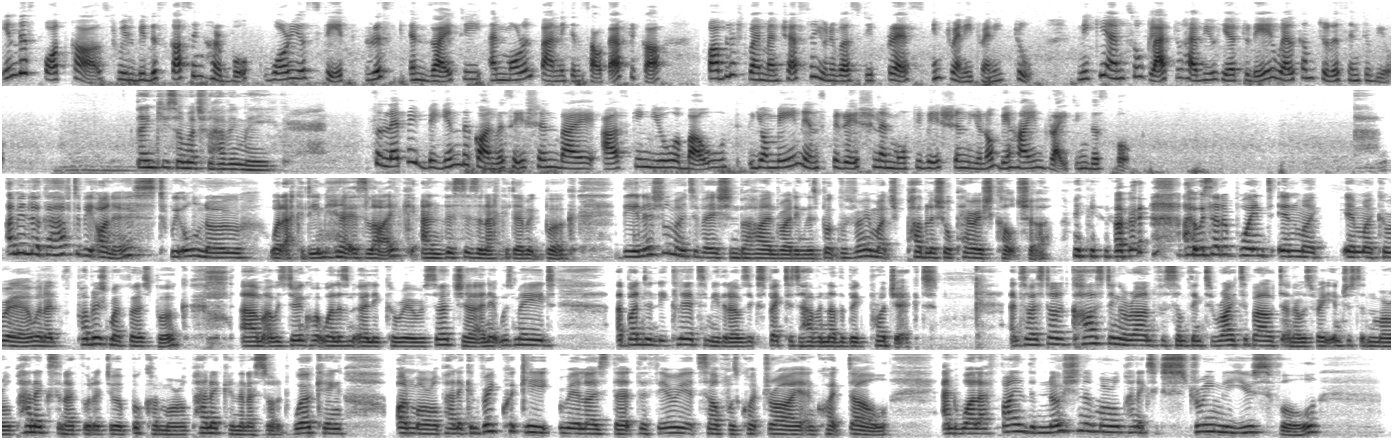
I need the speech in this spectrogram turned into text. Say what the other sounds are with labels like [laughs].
In this podcast, we'll be discussing her book, Worrier State Risk, Anxiety, and Moral Panic in South Africa, published by Manchester University Press in 2022. Nicky, I'm so glad to have you here today. Welcome to this interview. Thank you so much for having me. So, let me begin the conversation by asking you about your main inspiration and motivation, you know, behind writing this book. I mean, look, I have to be honest. We all know what academia [laughs] is like, and this is an academic book. The initial motivation behind writing this book was very much publish or perish culture. [laughs] you know, I was at a point in my in my career when I'd published my first book. Um, I was doing quite well as an early career researcher, and it was made abundantly clear to me that I was expected to have another big project. And so I started casting around for something to write about, and I was very interested in moral panics, and I thought I'd do a book on moral panic. And then I started working on moral panic, and very quickly realized that the theory itself was quite dry and quite dull. And while I find the notion of moral panics extremely useful,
